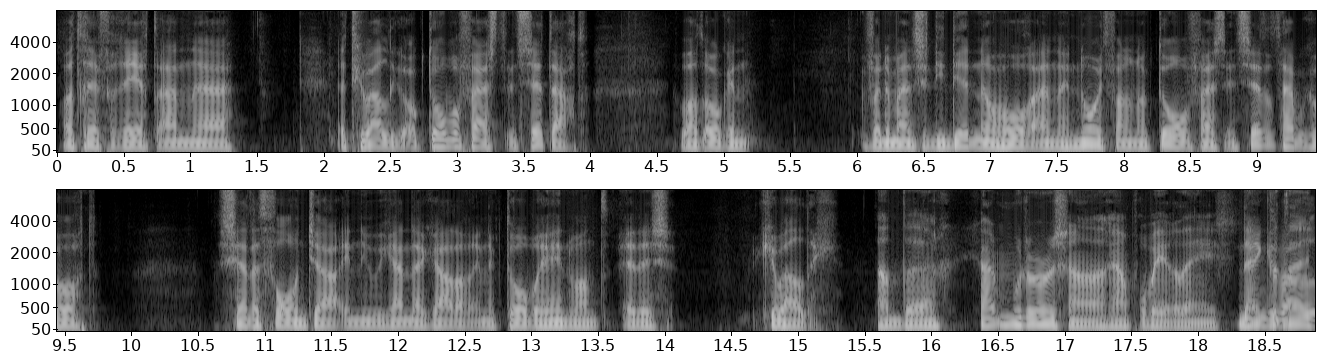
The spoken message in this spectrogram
wat refereert aan uh, het geweldige Oktoberfest in Sittard. Wat ook een, voor de mensen die dit nou horen en nooit van een Oktoberfest in Sittard hebben gehoord. Zet het volgend jaar in uw agenda. Ga er in oktober heen, want het is geweldig. Dan uh, ga, moeten we eens gaan proberen, denk ik. Denk dat, wel,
